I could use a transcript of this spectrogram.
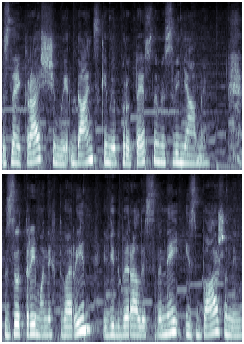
з найкращими данськими протесними свинями. З отриманих тварин відбирали свиней із бажаним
